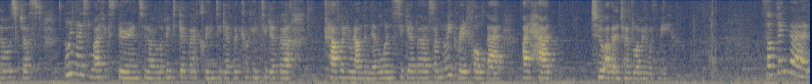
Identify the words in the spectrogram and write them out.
it was just really nice life experience, you know, living together, cleaning together, cooking together, traveling around the Netherlands together. So I'm really grateful that I had two other interns living with me. Something that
